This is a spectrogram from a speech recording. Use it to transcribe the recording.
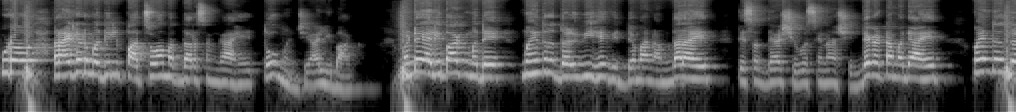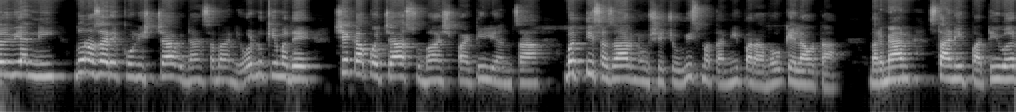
पुढं रायगडमधील पाचवा मतदारसंघ आहे तो म्हणजे अलिबाग. म्हणजे अलिबागमध्ये महेंद्र दळवी हे विद्यमान आमदार आहेत. ते सध्या शिवसेना शिंदे गटामध्ये आहेत. महेंद्र दळवी यांनी दोन हजार एकोणीसच्या विधानसभा निवडणुकीमध्ये शेकापच्या सुभाष पाटील यांचा बत्तीस हजार नऊशे चोवीस मतांनी पराभव केला होता. दरम्यान स्थानिक पातळीवर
